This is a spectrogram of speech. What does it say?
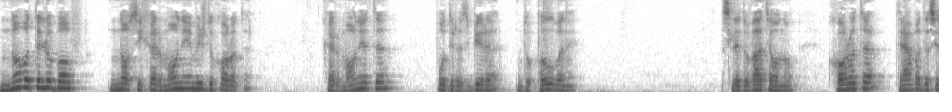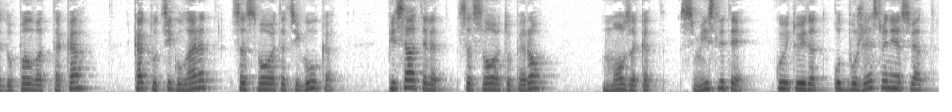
Новата любов носи хармония между хората. Хармонията подразбира допълване. Следователно, хората трябва да се допълват така, както цигуларят със своята цигулка, писателят със своето перо, мозъкът с мислите, които идат от Божествения свят,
